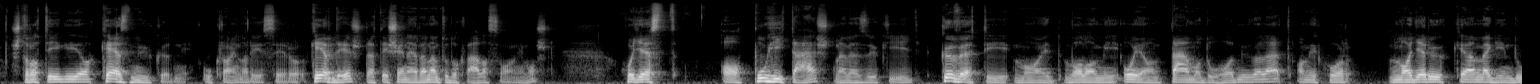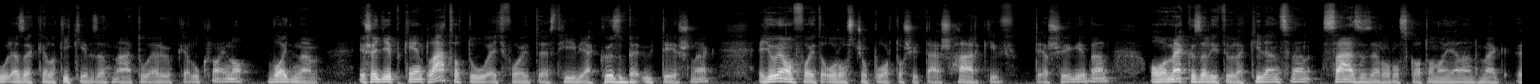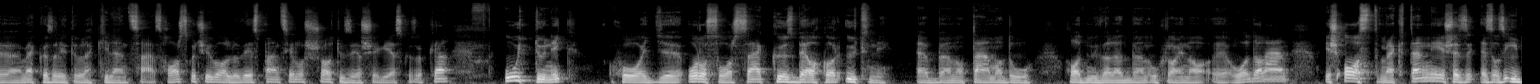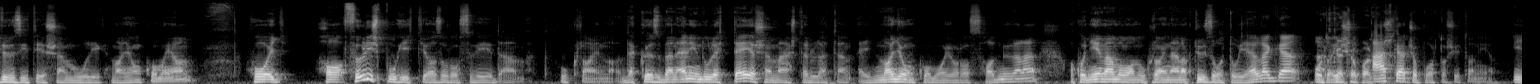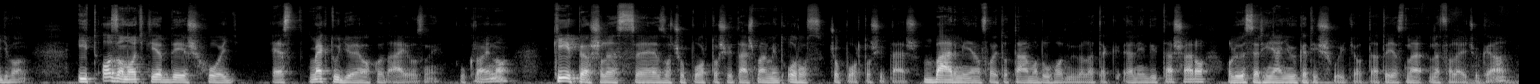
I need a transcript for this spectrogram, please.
stratégia kezd működni Ukrajna részéről. Kérdés, tehát és én erre nem tudok válaszolni most, hogy ezt a puhítást, nevezzük így, követi majd valami olyan támadó hadművelet, amikor nagy erőkkel megindul ezekkel a kiképzett NATO erőkkel Ukrajna, vagy nem. És egyébként látható egyfajta, ezt hívják közbeütésnek, egy olyan fajta orosz csoportosítás Harkiv térségében, ahol megközelítőleg 90, 100 ezer orosz katona jelent meg, megközelítőleg 900 harckocsival, lövészpáncélossal, tüzérségi eszközökkel. Úgy tűnik, hogy Oroszország közbe akar ütni ebben a támadó hadműveletben Ukrajna oldalán, és azt megtenni, és ez, ez az időzítésen múlik nagyon komolyan, hogy ha föl is puhítja az orosz védelmet Ukrajna, de közben elindul egy teljesen más területen egy nagyon komoly orosz hadművelet, akkor nyilvánvalóan Ukrajnának tűzoltó jelleggel oda kell is át kell csoportosítania. Így van. Itt az a nagy kérdés, hogy ezt meg tudja-e akadályozni Ukrajna, képes lesz -e ez a csoportosítás, mármint orosz csoportosítás, bármilyen fajta támadó hadműveletek elindítására, a lőszerhiány őket is sújtja, tehát hogy ezt ne, ne felejtsük el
